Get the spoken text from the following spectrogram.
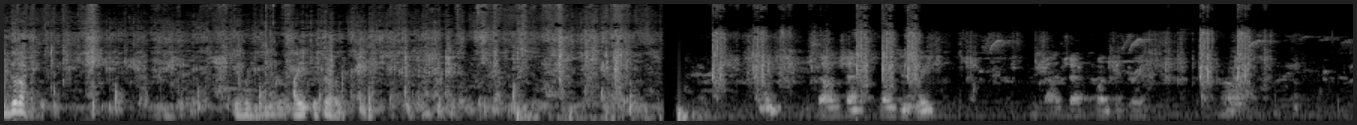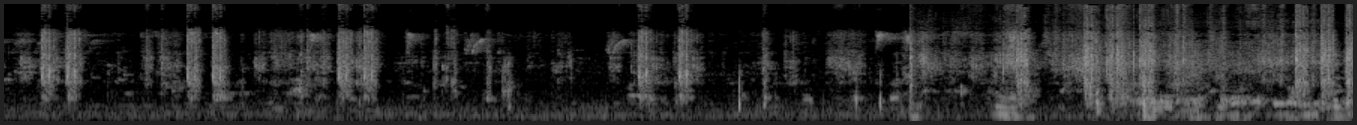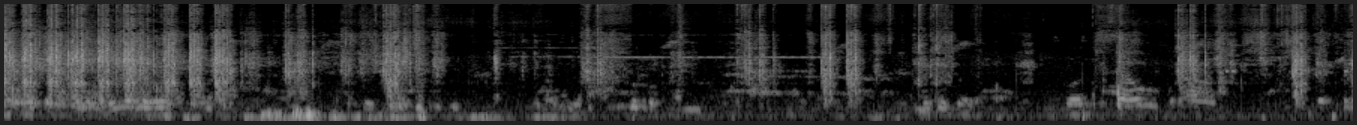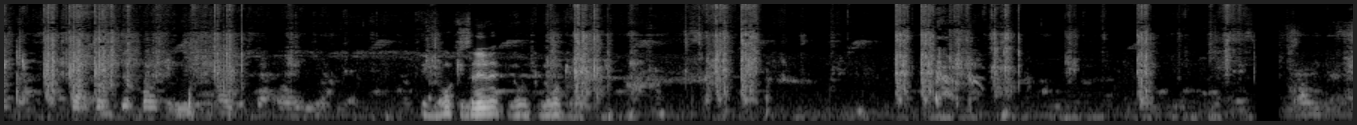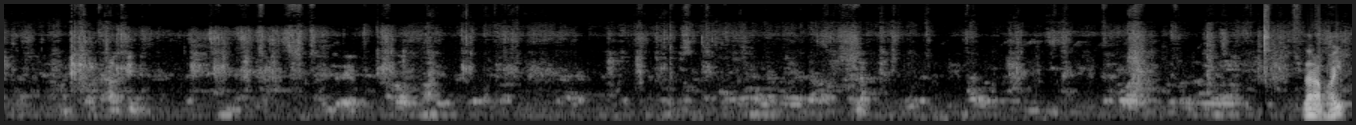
इधर आई इधर Sound check, one, two, three. Sound check, one, two, three. Sunil भाई जरा भाई।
